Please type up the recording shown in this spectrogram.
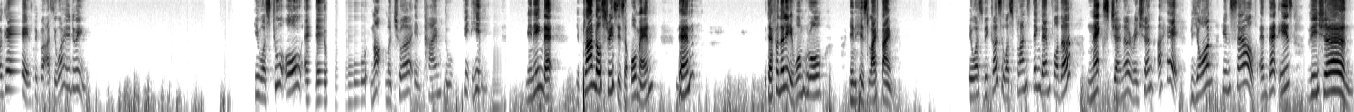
okay, people ask you, what are you doing? He was too old and they would not mature in time to feed him. Meaning that you plant those trees, it's an old man, then definitely it won't grow in his lifetime. It was because he was planting them for the next generation ahead, beyond himself. And that is vision.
